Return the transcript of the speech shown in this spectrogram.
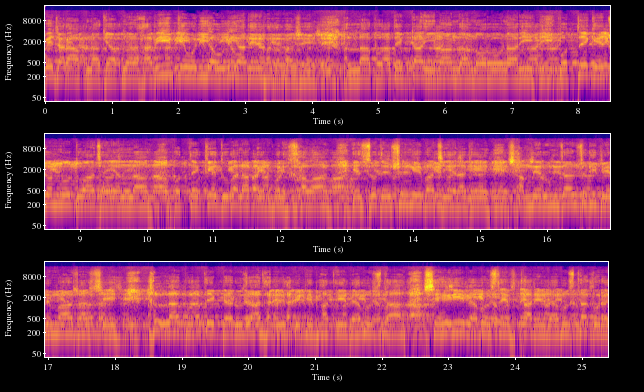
তবে যারা আপনাকে আপনার হাবিবকে ওলিয়া উলিয়াদের ভালোবাসে। আল্লাহ প্রত্যেকটা ইমানদার নর নারী, প্রত্যেকের জন্য দোয়া চাই আল্লাহ। প্রত্যেককে দুবেলা পেট ভরে খাওয়ান, ইজ্জতের সঙ্গে বাঁচিয়ে রাখে সামনে রমজান শরীফের মাস আসছে। আল্লাহ প্রত্যেকটা রোজাদারের পেটে ভাতের ব্যবস্থা, সেহরি ব্যবস্থা, ইফতারের ব্যবস্থা করে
